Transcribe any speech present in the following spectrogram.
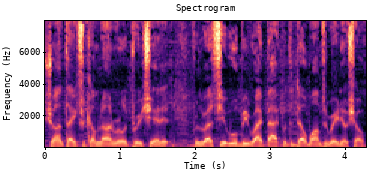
Sean, thanks for coming on. Really appreciate it. For the rest of you, we'll be right back with the Del Walmsley Radio Show.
